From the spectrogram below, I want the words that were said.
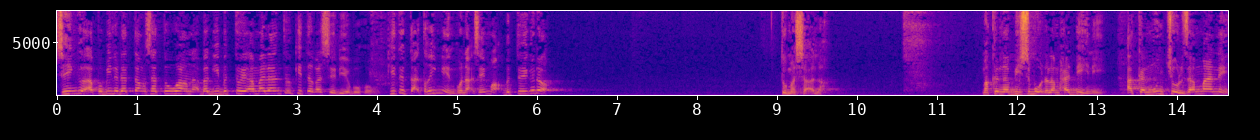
Sehingga apabila datang satu orang nak bagi betul amalan tu, kita rasa dia bohong. Kita tak teringin pun nak semak betul ke tak? Itu masalah. Maka Nabi sebut dalam hadis ni, akan muncul zaman ni,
